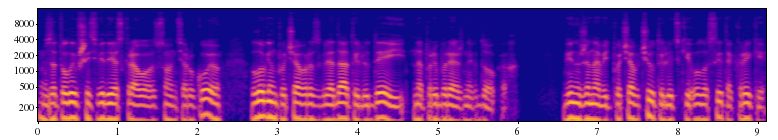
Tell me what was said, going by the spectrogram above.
Затулившись від яскравого сонця рукою, Логін почав розглядати людей на прибережних доках. Він уже навіть почав чути людські голоси та крики,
